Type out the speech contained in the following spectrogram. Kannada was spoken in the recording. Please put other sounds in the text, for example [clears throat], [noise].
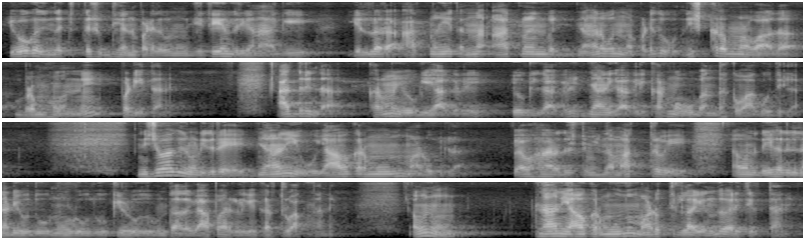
ಯೋಗದಿಂದ ಚಿತ್ತಶುದ್ಧಿಯನ್ನು ಪಡೆದವನು ಜಿತೇಂದ್ರಿಯನಾಗಿ ಎಲ್ಲರ ಆತ್ಮನೇ ತನ್ನ ಆತ್ಮ ಎಂಬ ಜ್ಞಾನವನ್ನು ಪಡೆದು ನಿಷ್ಕ್ರಮವಾದ ಬ್ರಹ್ಮವನ್ನೇ ಪಡೆಯುತ್ತಾನೆ. ಆದ್ದರಿಂದ ಕರ್ಮಯೋಗಿಯಾಗಲಿ, ಯೋಗಿಗಾಗಲಿ, ಜ್ಞಾನಿಗಾಗಲಿ ಕರ್ಮವು ಬಂಧಕವಾಗುವುದಿಲ್ಲ. ನಿಜವಾಗಿ ನೋಡಿದರೆ ಜ್ಞಾನಿಯು ಯಾವ ಕರ್ಮವನ್ನು ಮಾಡುವುದಿಲ್ಲ. ವ್ಯವಹಾರ ದೃಷ್ಟಿಯಿಂದ ಮಾತ್ರವೇ ಅವನ ದೇಹದಲ್ಲಿ ನಡೆಯುವುದು, ನೋಡುವುದು, ಕೇಳುವುದು ಮುಂತಾದ ವ್ಯಾಪಾರಗಳಿಗೆ ಕರ್ತೃವಾಗ್ತಾನೆ ಅವನು, ನಾನು ಯಾವ ಕರ್ಮವನ್ನು ಮಾಡುತ್ತಿಲ್ಲ ಎಂದು ಅರಿತಿರ್ತಾನೆ.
